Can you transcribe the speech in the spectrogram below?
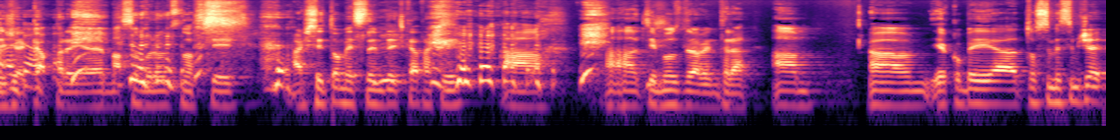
jo, že kapr je maso budoucnosti, až si to myslím teďka taky a, a tím moc zdravím teda. A a jakoby, to si myslím, že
